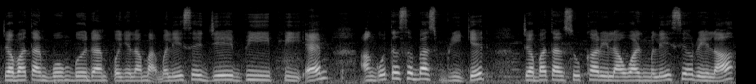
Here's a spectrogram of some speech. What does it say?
Jabatan Bomba dan Penyelamat Malaysia JBPM, Anggota 11 Brigade, Jabatan Sukarelawan Malaysia Rela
